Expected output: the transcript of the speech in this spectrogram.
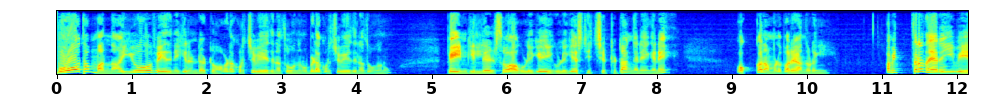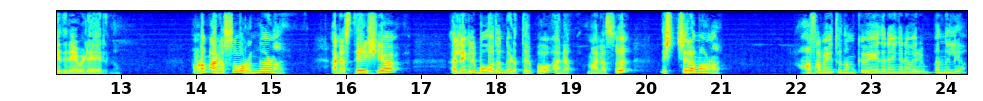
ബോധം വന്ന അയ്യോ വേദനിക്കുന്നുണ്ട് കേട്ടോ. അവിടെ കുറച്ച് വേദന തോന്നുന്നു ഇവിടെ കുറച്ച് വേദന തോന്നുന്നു. പെയിൻ കില്ലേഴ്സോ ആ ഗുളികയോ ഈ ഗുളികയോ സ്റ്റിച്ച് ഇട്ടിട്ട് അങ്ങനെ ഇങ്ങനെ ഒക്കെ നമ്മൾ പറയാൻ തുടങ്ങി. അപ്പോൾ ഇത്ര നേരം ഈ വേദന എവിടെയായിരുന്നു? നമ്മുടെ മനസ്സ് ഉറങ്ങുകയാണ് അനസ്തേഷ്യ അല്ലെങ്കിൽ ബോധം കെടുത്തപ്പോൾ അന മനസ്സ് നിശ്ചലമാണ്. ആ സമയത്ത് നമുക്ക് വേദന എങ്ങനെ വരും എന്നില്ല.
